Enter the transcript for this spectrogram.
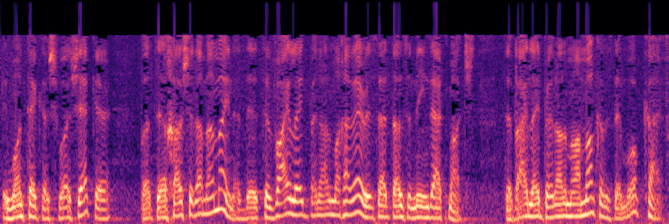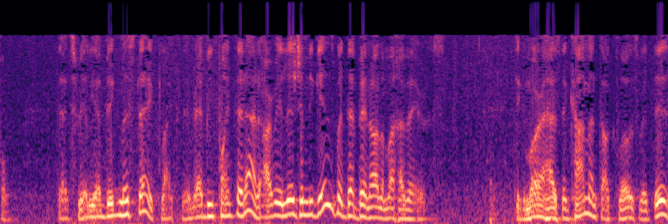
they won't take a shvua sheker, but choshed. To violate ben adam lachaveres, that doesn't mean that much. To violate ben adam lamokim, they're more careful. That's really a big mistake. Like the Rebbe pointed out, our religion begins with the ben adam lachaveres. The Gemara has the comment. I'll close with this.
